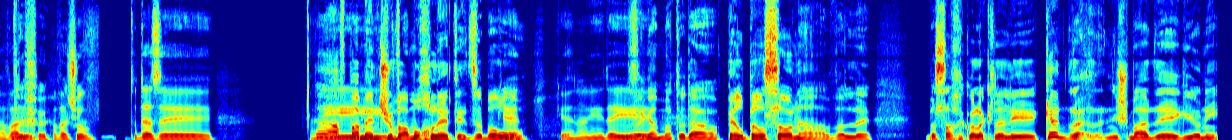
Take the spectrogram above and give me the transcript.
אבל, אבל שוב, אתה יודע, זה... אני... אף פעם אין תשובה מוחלטת, זה ברור. כן, כן, אני די... זה גם, אתה יודע, פר פרסונה, אבל אה, בסך הכל הכללי, כן, זה נשמע די הגיוני.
